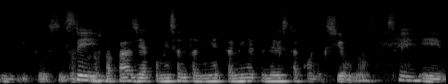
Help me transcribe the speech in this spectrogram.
y pues los, papás ya comienzan también, también a tener esta conexión, ¿no? Eh,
